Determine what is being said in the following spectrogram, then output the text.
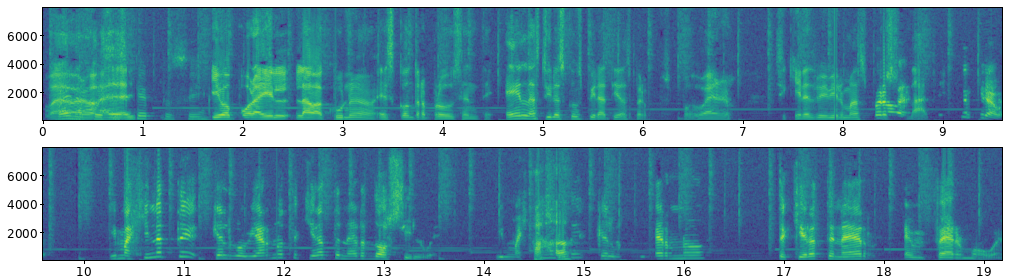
Bueno, pues eh, es que, pues sí. iba por ahí la vacuna es contraproducente en las teorías conspirativas, pero pues, pues bueno, si quieres vivir más, pues dale. Mira, güey. Imagínate que el gobierno te quiera tener dócil, güey. Imagínate que el gobierno te quiera tener enfermo, güey.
